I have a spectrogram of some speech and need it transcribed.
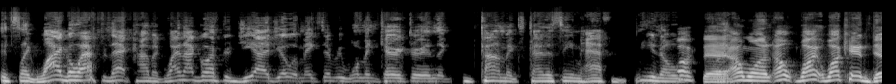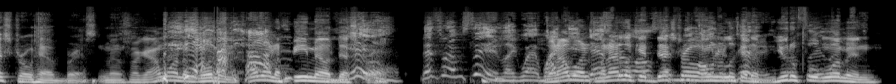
it's like why go after that comic? Why not go after GI Joe? It makes every woman character in the comics kind of seem half, you know. Fuck that. like- I want. I, why? Why can't Destro have breasts, motherfucker? I want a woman. I want a female Destro. Yeah, that's what I'm saying. Like why? why when I want, when I look at of a sudden Destro, I want to look at a you know beautiful? Woman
